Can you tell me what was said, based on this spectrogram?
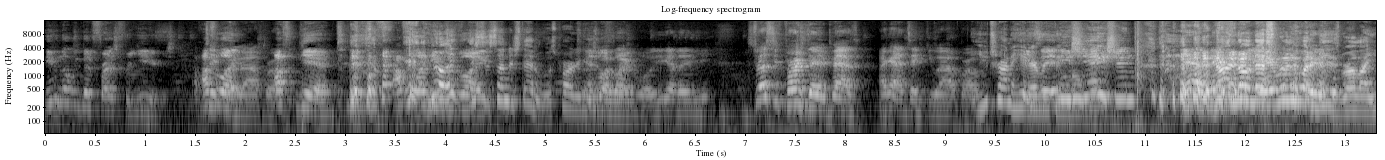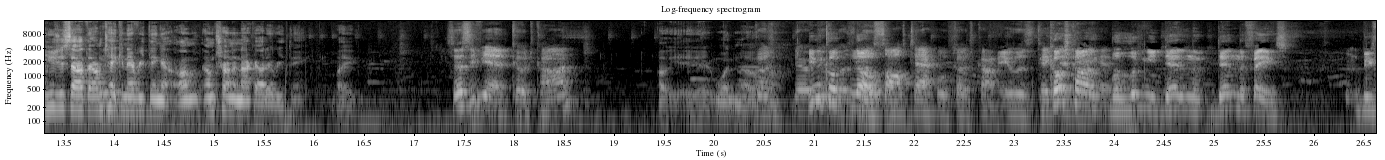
even though we've been friends for years, I'm I feel like out, bro. I f- yeah, I feel like no, he's it's, like it's understandable. It's part of the It's game. what- like- Well, you gotta, you, especially first day of pass. I gotta take you out, bro. You trying to hit it's an everything? moving. initiation. Yeah, No, no, that's really what it is, bro. Like you just out there. I'm taking everything out. I'm, I'm trying to knock out everything. Like, Especially if you had Coach Khan. oh yeah, yeah. What no. Coach, there, Even there Coach- was no. no soft tackle with Coach Khan. It was Coach that Khan nigga head would look me dead in the dead in the face, be,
